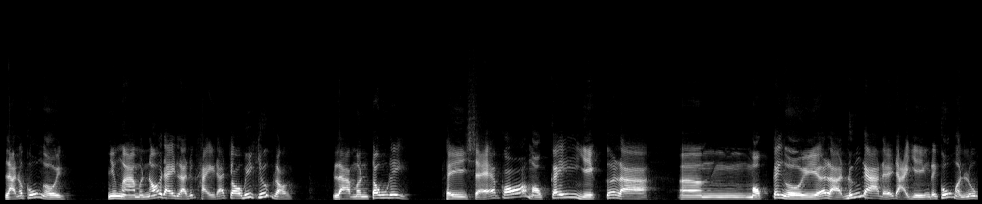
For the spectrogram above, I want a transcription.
là nó cứu người. Nhưng mà mình nói đây là đức thầy đã cho biết trước rồi là mình tu đi thì sẽ có một cái việc đó là à, một cái người là đứng ra để đại diện để cứu mình luôn.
